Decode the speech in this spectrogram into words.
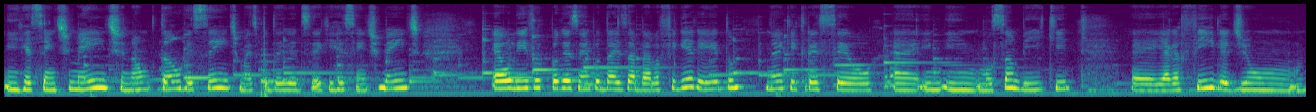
em recentemente, não tão recente, mas poderia dizer que recentemente, é o livro, por exemplo, da Isabela Figueiredo, né, que cresceu é, em, em, Moçambique é, e era filha de um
